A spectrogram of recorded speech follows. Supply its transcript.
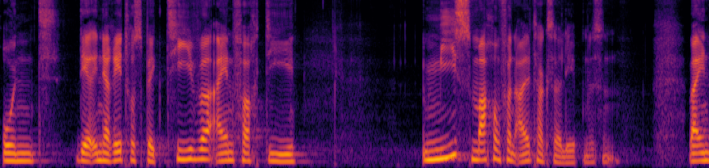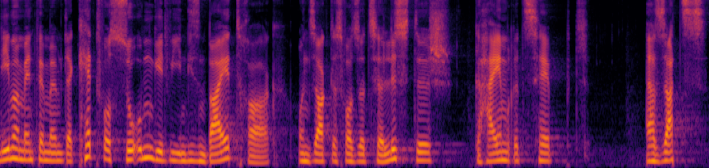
und der in der Retrospektive einfach die Miesmachung von Alltagserlebnissen. Weil in dem Moment, wenn man mit der Catwurst so umgeht wie in diesem Beitrag und sagt, es war sozialistisch, Geheimrezept, Ersatz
